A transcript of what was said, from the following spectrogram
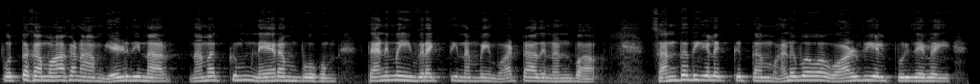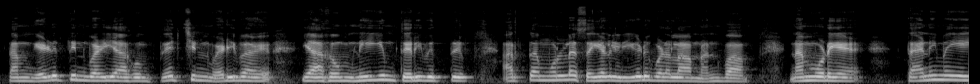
புத்தகமாக நாம் எழுதினால் நமக்கும் நேரம் போகும். தனிமை விரக்தி நம்மை வாட்டாது நண்பா. சந்ததிகளுக்கு தம் அனுபவ வாழ்வியல் புரிதலை தம் எழுத்தின் வழியாகவும் பேச்சின் வழியாகவும் நீயும் தெரிவித்து அர்த்தமுள்ள செயலில் ஈடுபடலாம் நண்பா. நம்முடைய தனிமையை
